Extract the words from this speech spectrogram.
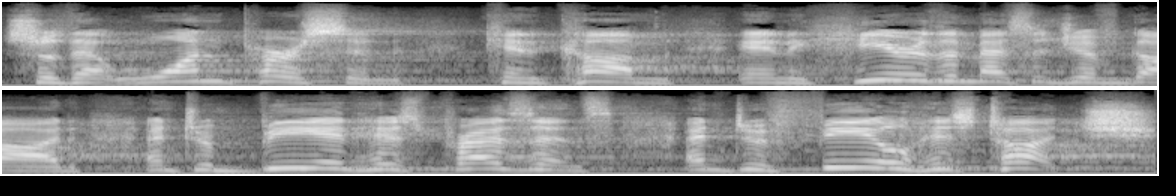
So that one person can come and hear the message of God and to be in His presence and to feel His touch.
